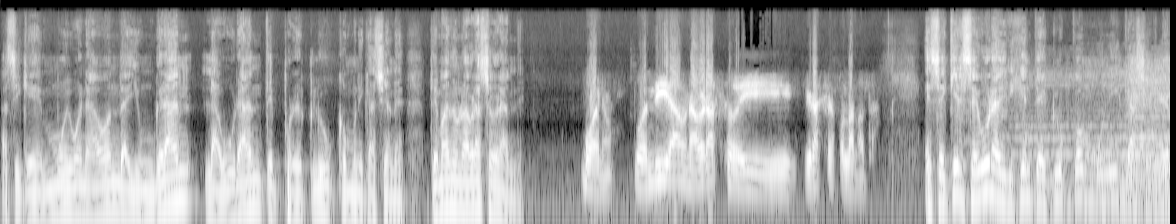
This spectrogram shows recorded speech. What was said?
Así que muy buena onda y un gran laburante por el Club Comunicaciones. Te mando un abrazo grande. Bueno, buen día, un abrazo y gracias por la nota. Ezequiel Segura, dirigente del Club Comunicaciones.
